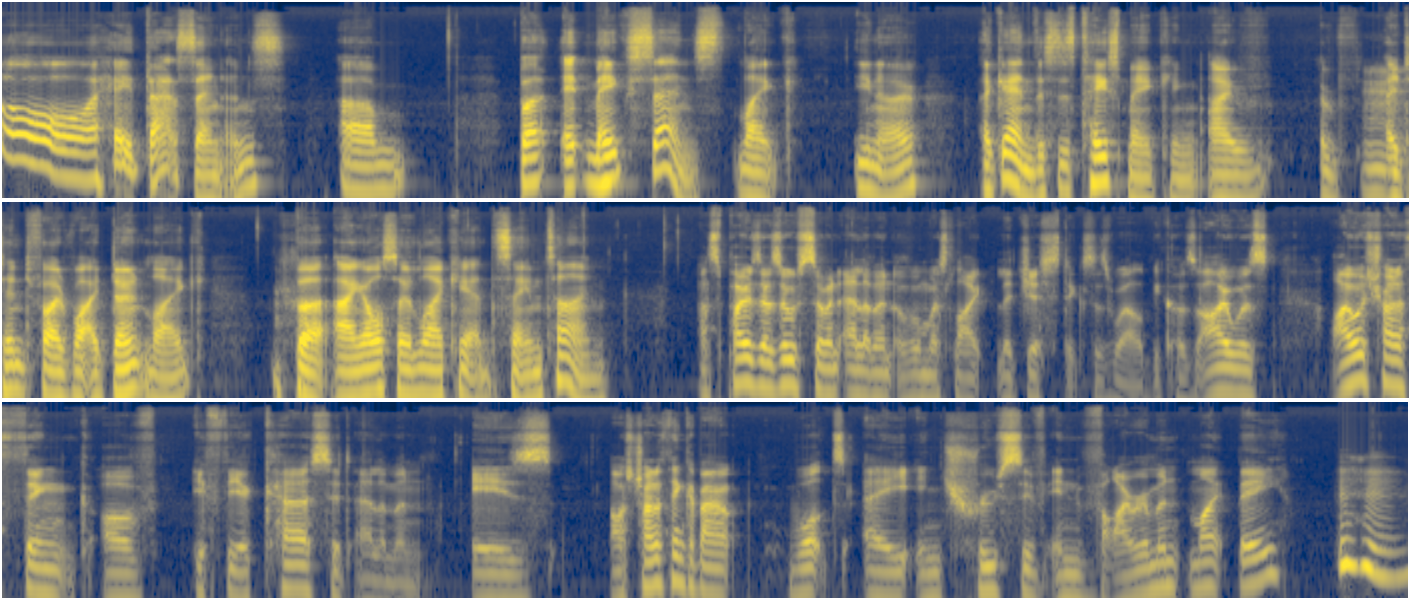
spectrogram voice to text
Oh, I hate that sentence. Um, but it makes sense. Like you know, again, this is taste making. I've, I've identified what I don't like, but I also like it at the same time. I suppose there's also an element of almost like logistics as well, because I was I was trying to think of if the accursed element is I was trying to think about what a intrusive environment might be, Mm-hmm.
